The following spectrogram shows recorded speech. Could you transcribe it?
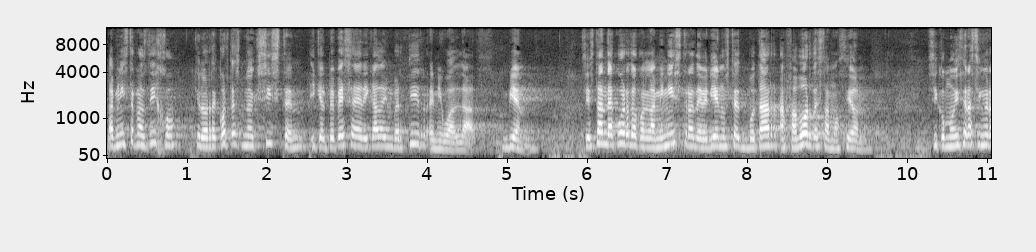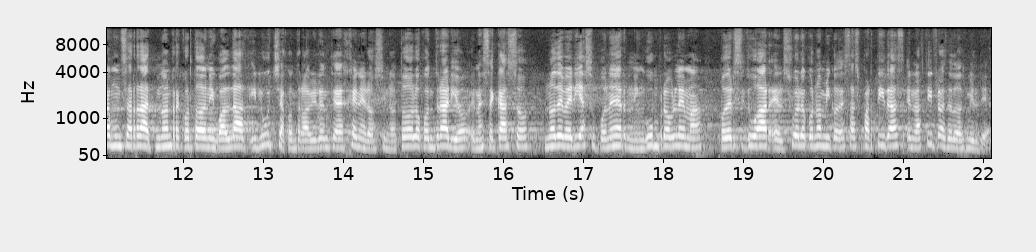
La ministra nos dijo que los recortes no existen y que el PP se ha dedicado a invertir en igualdad. Bien, si están de acuerdo con la ministra, deberían usted votar a favor de esta moción. Si, como dice la señora Montserrat, no han recortado en igualdad y lucha contra la violencia de género, sino todo lo contrario, en ese caso no debería suponer ningún problema poder situar el suelo económico de estas partidas en las cifras de 2010.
